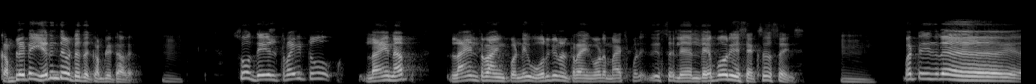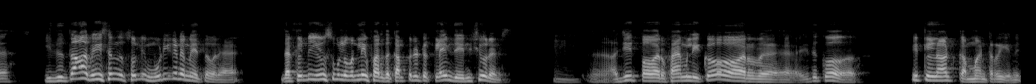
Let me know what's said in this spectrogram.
கம்ப்ளீட்டா எரிந்து விட்டது கம்ப்ளீட்டாவே ம். So they will try to line up line drawing பண்ணி ஒரிஜினல் டிராயிங்கோட மேட்ச் பண்ணி திஸ் லெபோரியஸ் எக்ஸசைஸ் ம். பட் இதுல இதுதான் ரீசன் சொல்லி முடிக்கணுமே தவிர that will be useful only for the company to claim the insurance Ajit Pawar ஃபேமிலிக்கோ ஆர் இதுக்கோ it will not come under any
